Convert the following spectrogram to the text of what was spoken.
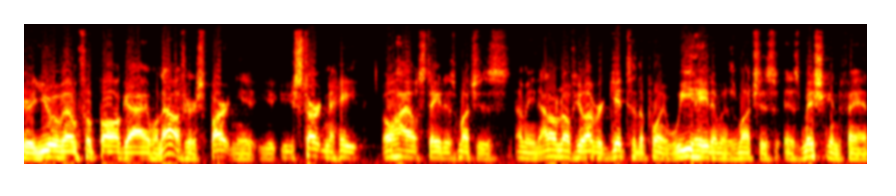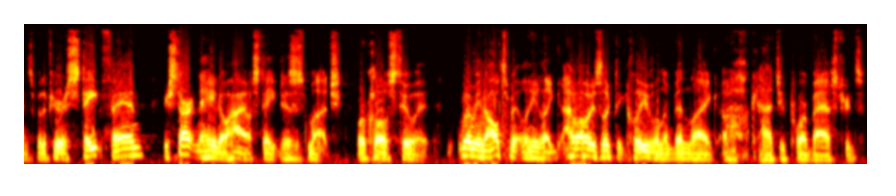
you're a U of M football guy. Well, now if you're a Spartan, you, you you're starting to hate Ohio State as much as I mean. I don't know if you'll ever get to the point we hate them as much as as Michigan fans, but if you're a state fan, you're starting to hate Ohio State just as much or close to it. I mean, ultimately, like I've always looked at Cleveland and been like, oh God, you poor bastards.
